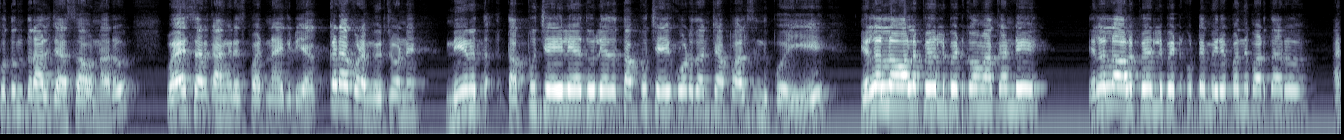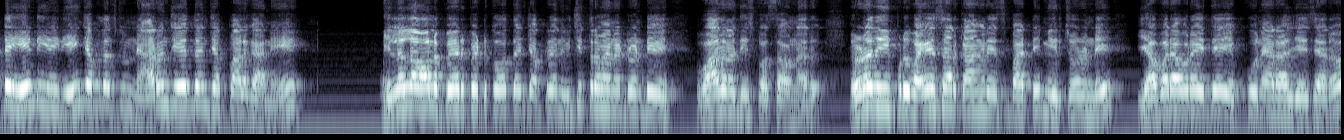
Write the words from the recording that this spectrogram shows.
కుతంత్రాలు చేస్తూ ఉన్నారు. వైఎస్ఆర్ కాంగ్రెస్ పార్టీ నాయకులు ఎక్కడా కూడా మీరు చూడండి నేను తప్పు చేయలేదు లేదా తప్పు చేయకూడదు అని చెప్పాల్సింది పోయి ఇళ్ళలో వాళ్ళ పేర్లు పెట్టుకోమాకండి. ఇళ్ళలో వాళ్ళ పేర్లు పెట్టుకుంటే మీరు ఇబ్బంది పడతారు. అంటే ఏంటి ఇది? ఏం చెప్పదలుచుకున్న? నేరం చేయొద్దని చెప్పాలి కానీ ఇళ్ళలో వాళ్ళ పేరు పెట్టుకోవద్దని చెప్పడం విచిత్రమైనటువంటి వాదన తీసుకొస్తా ఉన్నారు. రెండోది ఇప్పుడు వైఎస్ఆర్ కాంగ్రెస్ పార్టీ మీరు చూడండి ఎవరెవరైతే ఎక్కువ నేరాలు చేశారో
